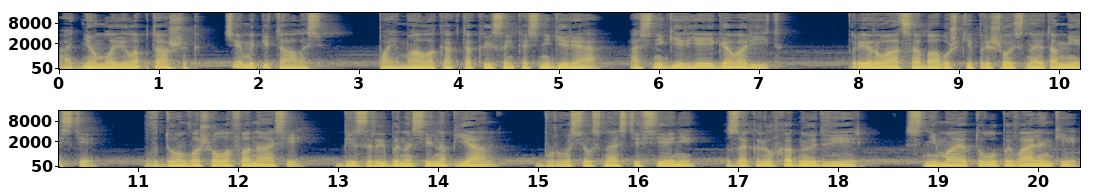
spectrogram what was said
а днем ловила пташек, тем и питалась. Поймала как-то кысонька снегиря, а снегирь ей говорит. Прерваться бабушке пришлось на этом месте. В дом вошел Афанасий, без рыбы, но сильно пьян. Бросил снасти в сени, закрыл входную дверь. Снимая тулуп и валенки,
